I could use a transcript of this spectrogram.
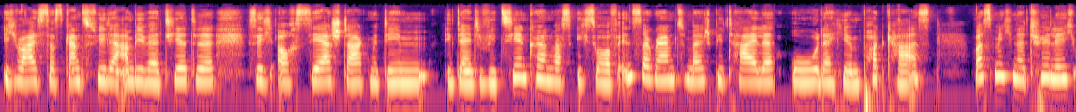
ich weiß, dass ganz viele Ambivertierte sich auch sehr stark mit dem identifizieren können, was ich so auf Instagram zum Beispiel teile oder hier im Podcast. Was mich natürlich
